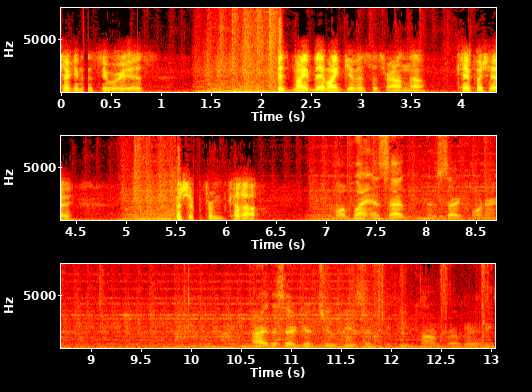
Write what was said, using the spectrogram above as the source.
checking to see where he is. Might, they might give us this round though. Okay, push A. Push it from cutout. One plant inside inside corner. Alright, this is a good two piece if he comes over here.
